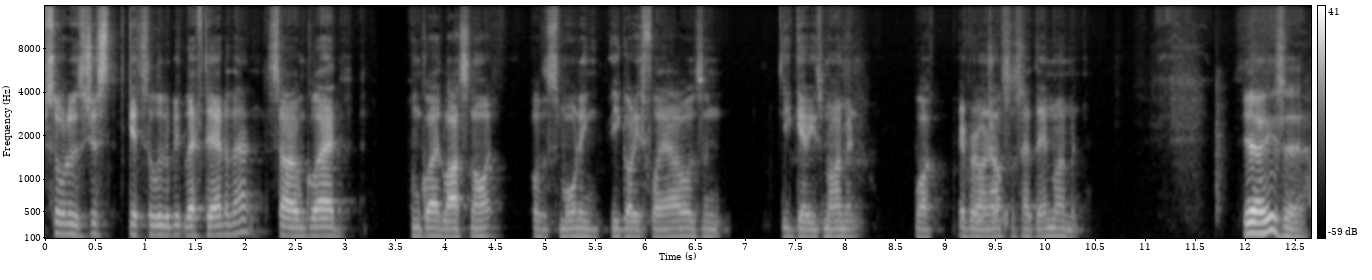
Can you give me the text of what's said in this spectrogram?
sort of just gets a little bit left out of that. So I'm glad I'm glad last night or this morning he got his flowers and he get his moment like everyone else has had their moment. Yeah, he's a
